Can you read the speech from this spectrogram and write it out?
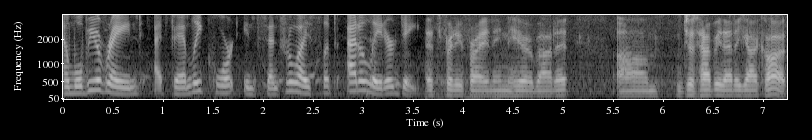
and will be arraigned at family court in Central Islip at a later date. It's pretty frightening to hear about it. Um, I'm just happy that he got caught.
